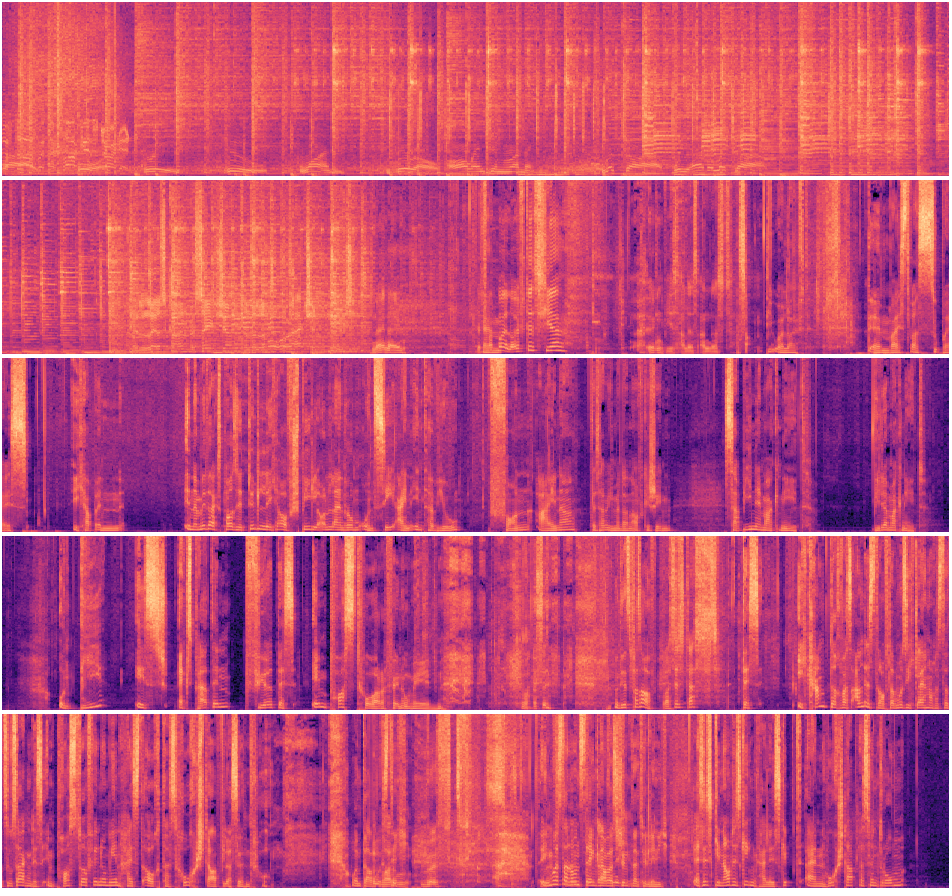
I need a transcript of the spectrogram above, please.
Has started. three, two, one, zero. All engine running. Liftoff. We have a liftoff. A little less conversation, a little more action, please. Nein, nein. Jetzt Ähm. mal, läuft es hier? Ach, irgendwie ist alles anders. So, die Uhr läuft. Ähm, weißt was super ist? Ich habe in, in der Mittagspause düdel ich auf Spiegel Online rum und sehe ein Interview von einer, das habe ich mir dann aufgeschrieben, Sabine Magnet. Wieder Magnet. Und die ist Expertin für das Impostor-Phänomen. Was Und jetzt pass auf, was ist das? das, ich kam durch was anderes drauf, da muss ich gleich noch was dazu sagen. Das Impostor-Phänomen heißt auch das Hochstapler-Syndrom. Und da wusste ich, wirft... ich muss an uns denken, aber es stimmt natürlich Okay. nicht. Es ist genau das Gegenteil. Es gibt ein Hochstapler-Syndrom,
